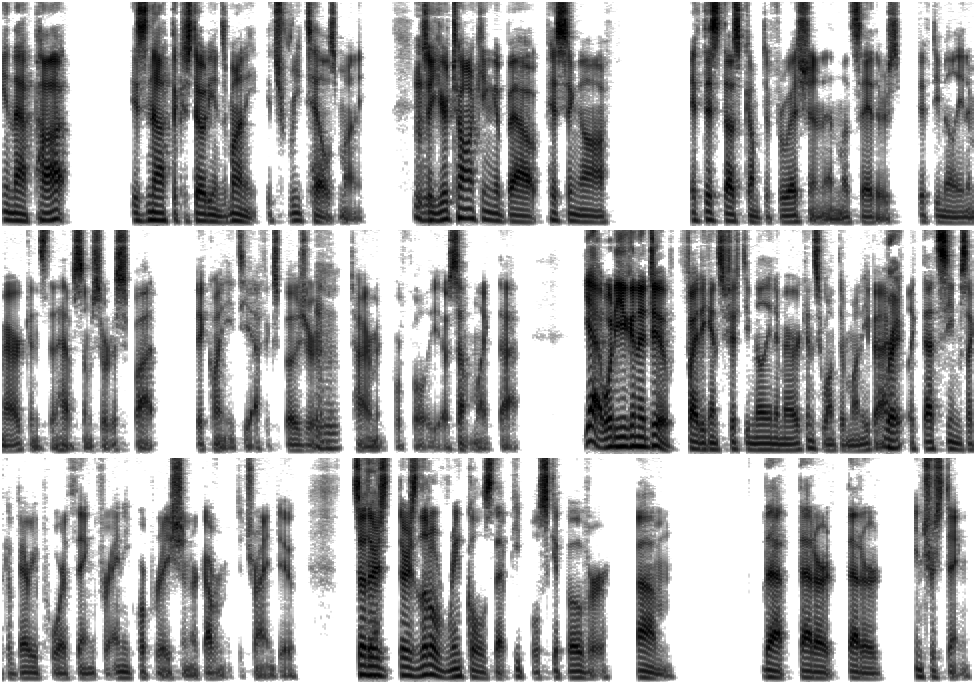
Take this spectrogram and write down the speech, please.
in that pot is not the custodian's money. It's retail's money. So Mhm. you're talking about pissing off if this does come to fruition and let's say there's 50 million Americans that have some sort of spot Bitcoin ETF exposure in Mhm. retirement portfolio, something like that. Yeah, what are you going to do? Fight against 50 million Americans who want their money back? Right. Like that seems like a very poor thing for any corporation or government to try and do. So Yeah. there's there's little wrinkles that people skip over um, that that are that are interesting.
